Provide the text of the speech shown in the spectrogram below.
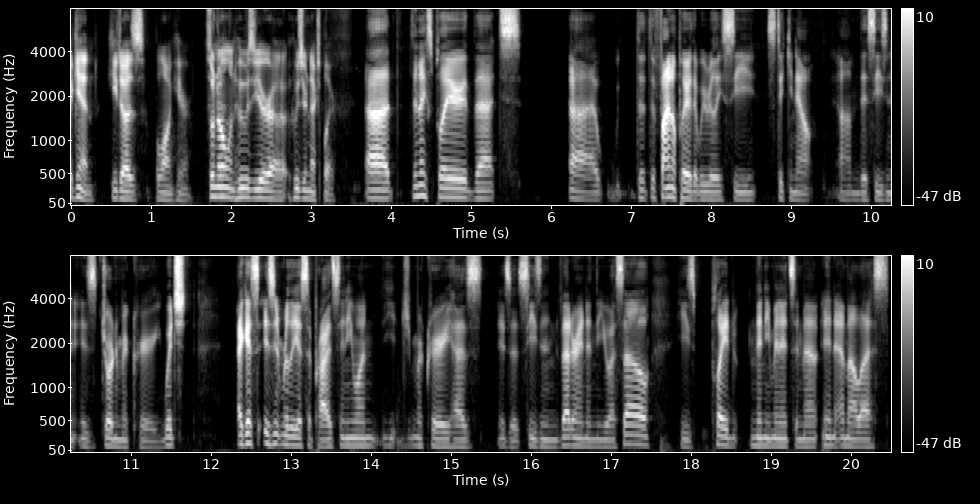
again he does belong here. So Nolan, who's your uh, who's your next player? Uh, the next player that uh, the the final player that we really see sticking out um, this season is Jordan McCrary, which I guess isn't really a surprise to anyone. He, McCrary has is a seasoned veteran in the USL. He's played many minutes in in MLS,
